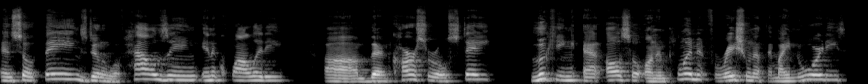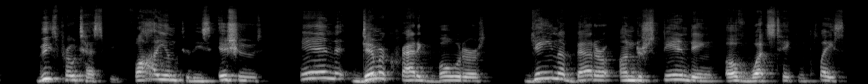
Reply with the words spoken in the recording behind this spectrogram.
And so things dealing with housing, inequality, um, the carceral state, looking at also unemployment for racial and ethnic minorities, these protests speak volume to these issues, and Democratic voters gain a better understanding of what's taking place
